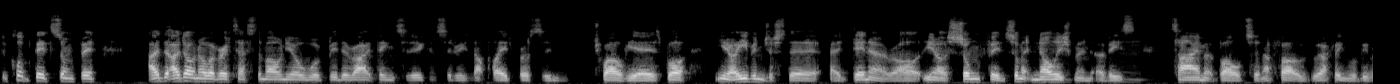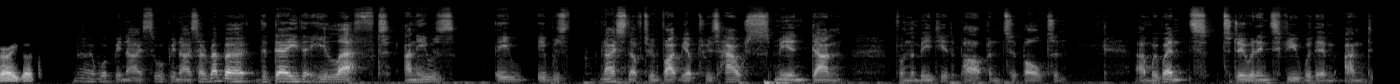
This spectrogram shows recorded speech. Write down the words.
the club did something, I, I don't know whether a testimonial would be the right thing to do, considering he's not played for us in 12 years. But, you know, even just a, a dinner or, you know, something, some acknowledgement of his mm. time at Bolton, I thought, I think would be very good. No, it would be nice. It would be nice. I remember the day that he left, and he was he he was nice enough to invite me up to his house. Me and Dan from the media department to Bolton, and we went to do an interview with him, and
